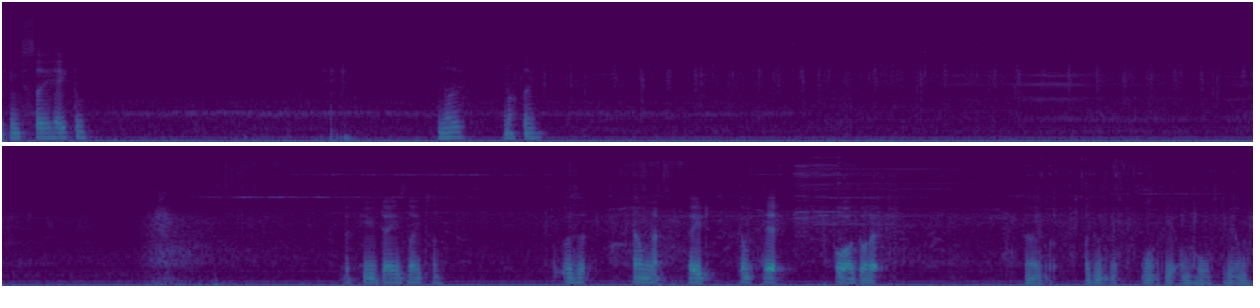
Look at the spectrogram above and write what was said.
Anything to say, Haytham? No? Nothing? A few days later. What was it? Almanac page. Come here. Oh, I got it. Um, I didn't want to get on the horse, to be honest.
